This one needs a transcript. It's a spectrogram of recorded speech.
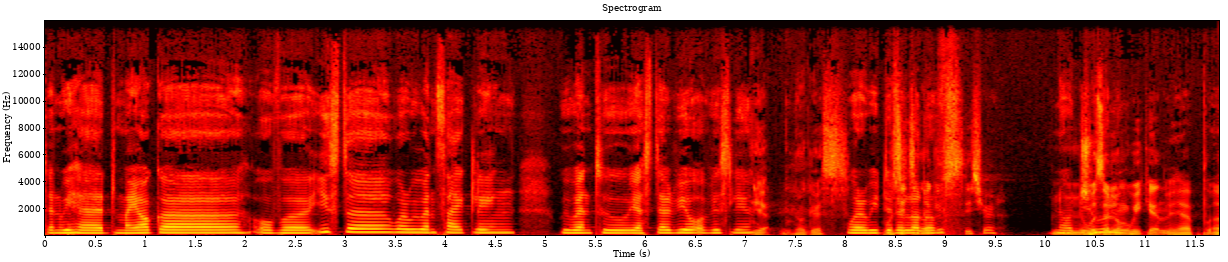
Then we had Mallorca over Easter, where we went cycling. We went to yeah Stelvio, obviously, Yeah, in August. where we did Was a it lot in of August this year? No, Mm. It was a long weekend. Yeah, p- uh,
